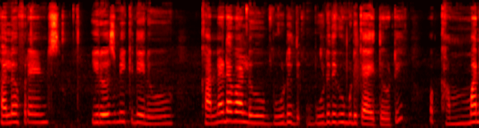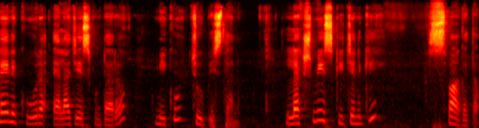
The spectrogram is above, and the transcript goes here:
హలో ఫ్రెండ్స్ ఈరోజు మీకు నేను కన్నడ వాళ్ళు బూడిద బూడిది గుమ్మడికాయతోటి ఒక కమ్మనైన కూర ఎలా చేసుకుంటారో మీకు చూపిస్తాను. లక్ష్మీస్ కిచెన్కి స్వాగతం.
